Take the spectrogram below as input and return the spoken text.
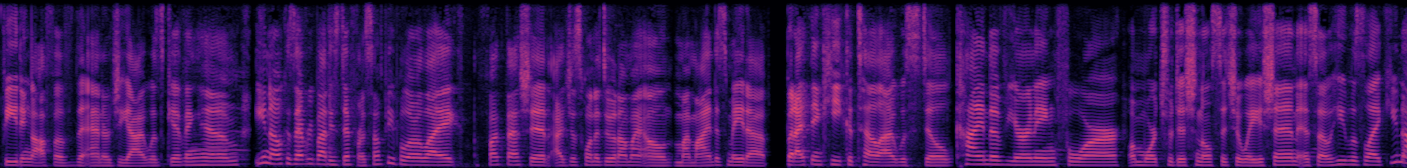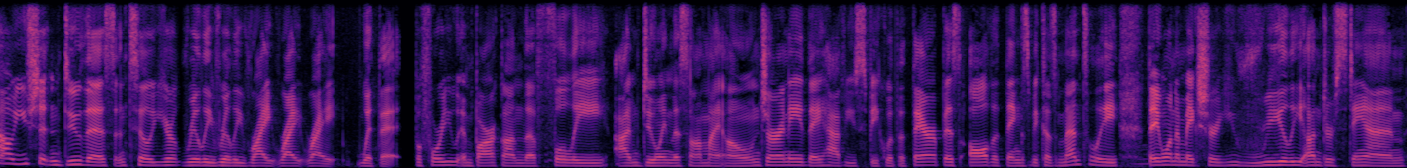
feeding off of the energy I was giving him, you know, because everybody's different. Some people are like, fuck that shit. I just want to do it on my own. My mind is made up. But I think he could tell I was still kind of yearning for a more traditional situation. And so he was like, you know, you shouldn't do this until you're really, really right, right, right with it. Before you embark on the fully, I'm doing this on my own journey, they have you speak with a therapist, all the things, because mentally they want to make sure you really understand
